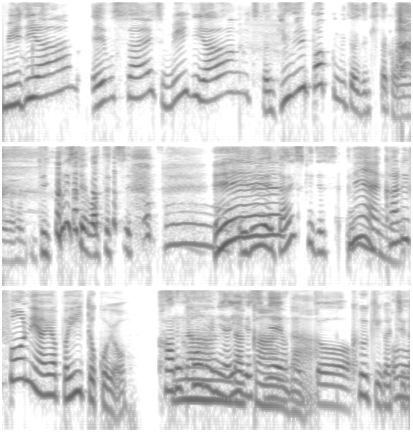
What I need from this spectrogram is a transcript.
ミディアム、M サイズ、ミディアムって言ったら牛乳パックみたいで来たからね、びっくりして私。え LA 大好きです。ねえ、うん。カリフォルニアやっぱいいとこよ。カリフォルニアいいですね、本当。空気が違う。う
